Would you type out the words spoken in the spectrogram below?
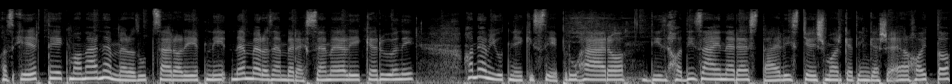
Az érték ma már nem mer az utcára lépni, nem mer az emberek szeme elé kerülni, ha nem jut néki szép ruhára, ha designere, stylistja és marketingese elhagyta,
